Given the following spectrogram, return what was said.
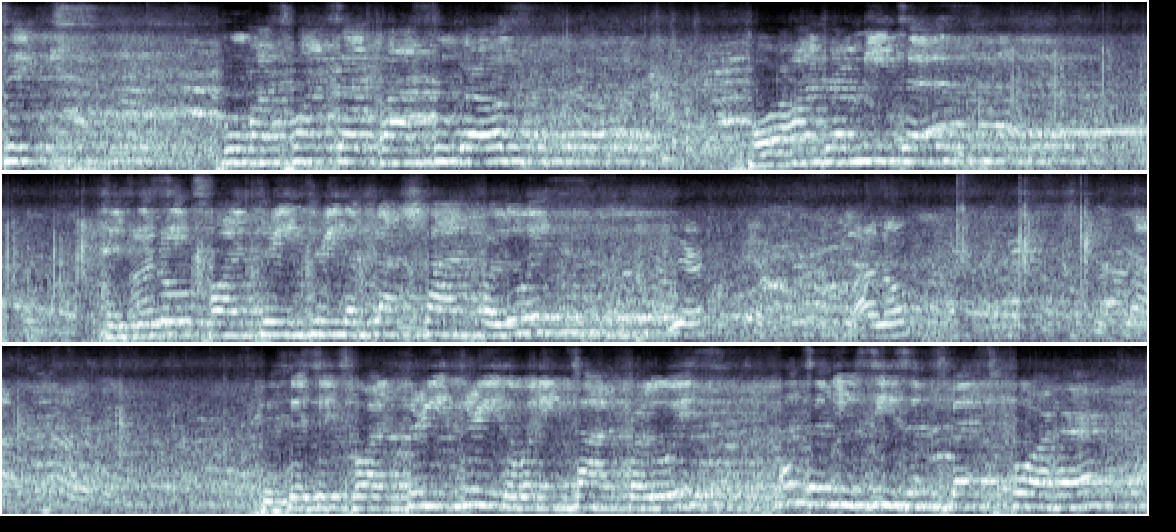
six. Puma sponsored class two girls, 400 meters. 56.33 the flash time for Lewis. Here. I know. 56.33 the winning time for Lewis. That's a new season's best for her.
